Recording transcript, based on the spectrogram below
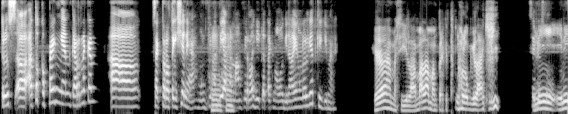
terus eh, atau kepengen karena kan eh, sektor rotation ya mungkin nanti Hmm, akan mampir lagi ke teknologi nah yang lo lihat kayak gimana ya masih lama lah mampir ke teknologi lagi. Serius ini ini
